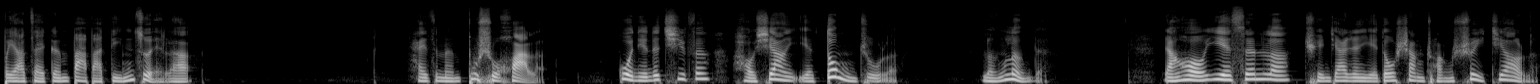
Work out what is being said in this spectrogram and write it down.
不要再跟爸爸顶嘴了。孩子们不说话了，过年的气氛好像也冻住了，冷冷的。然后夜深了，全家人也都上床睡觉了。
